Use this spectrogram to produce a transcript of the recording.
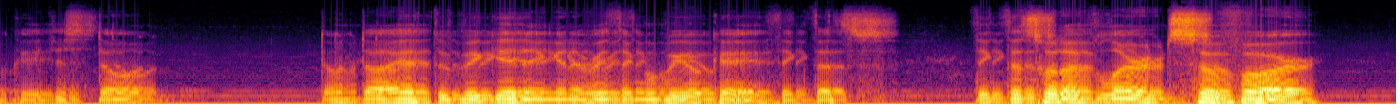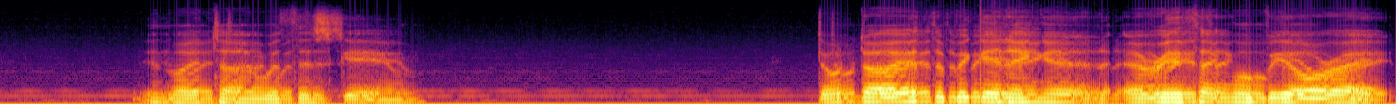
okay, just don't don't die at the beginning and everything will be okay. I think that's I think that's what I've learned so far in my time with this game. Don't die at the beginning and everything will be alright.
